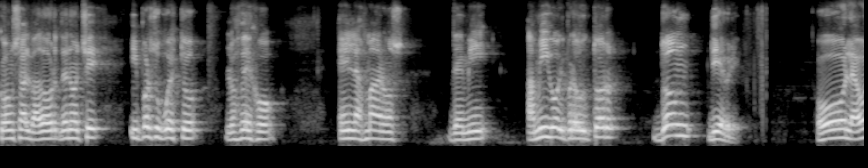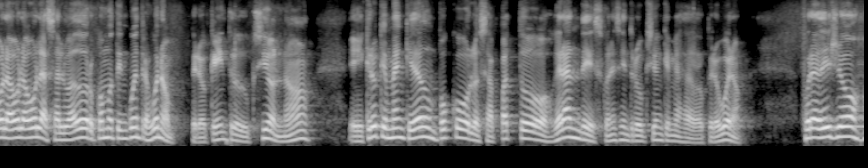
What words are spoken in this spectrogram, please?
con Salvador de noche, y por supuesto los dejo en las manos de mi amigo y productor Don Diebre. Hola, hola, hola, hola, Salvador, ¿cómo te encuentras? Bueno, pero qué introducción, ¿no? Eh, creo que me han quedado un poco los zapatos grandes con esa introducción que me has dado, pero bueno, fuera de ello,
